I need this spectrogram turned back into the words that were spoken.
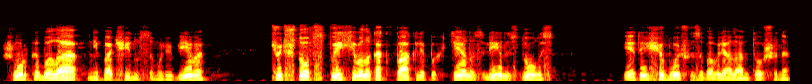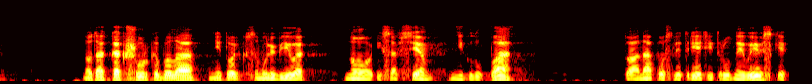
Шурка была не по чину самолюбива, чуть что вспыхивала, как пакля, пыхтела, злилась, дулась, и это еще больше забавляло Антошина. Но так как Шурка была не только самолюбива, но и совсем не глупа, то она после третьей трудной вывески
